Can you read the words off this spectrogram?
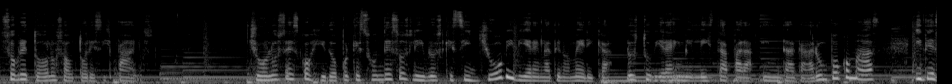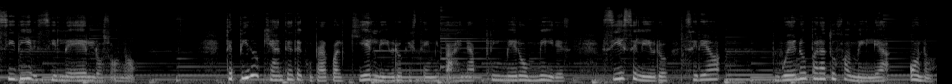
sobre todo los autores hispanos. Yo los he escogido porque son de esos libros que si yo viviera en Latinoamérica, los tuviera en mi lista para indagar un poco más y decidir si leerlos o no. Te pido que antes de comprar cualquier libro que esté en mi página, primero mires si ese libro sería bueno para tu familia o no.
